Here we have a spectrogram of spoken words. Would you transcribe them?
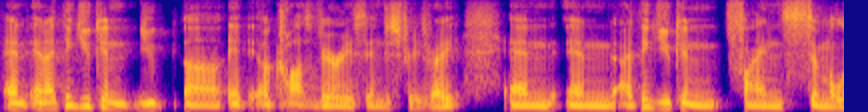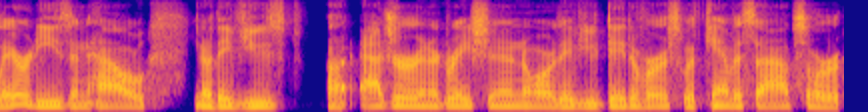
and and i think you can you uh, across various industries right and and i think you can find similarities in how you know they've used uh, Azure integration, or they've used Dataverse with Canvas apps, or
